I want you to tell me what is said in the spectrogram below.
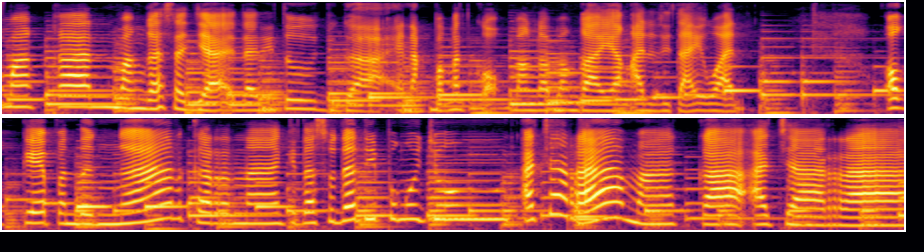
makan mangga saja dan itu juga enak banget kok mangga-mangga yang ada di Taiwan. Oke pendengar, karena kita sudah di penghujung acara, maka acara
